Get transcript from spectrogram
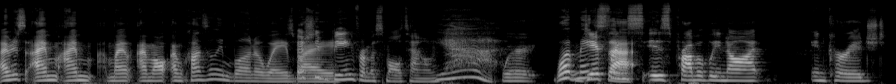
I'm just I'm I'm my I'm all, I'm constantly blown away Especially by being from a small town yeah. where What makes difference is probably not encouraged.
